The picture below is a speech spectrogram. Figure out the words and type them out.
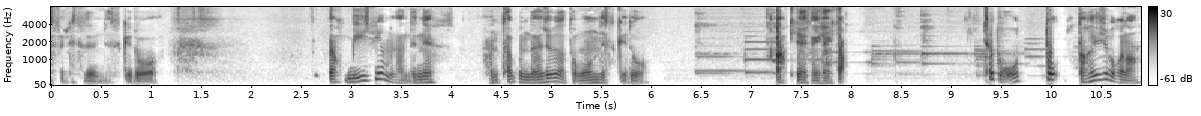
したりするんですけど、BGM なんでね、多分大丈夫だと思うんですけど、あ、来た来た来た来た。ちょっと音、大丈夫かな？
